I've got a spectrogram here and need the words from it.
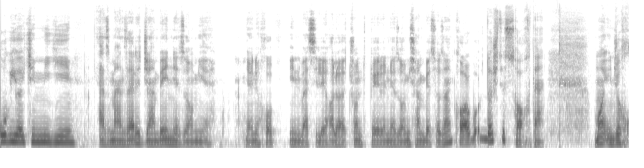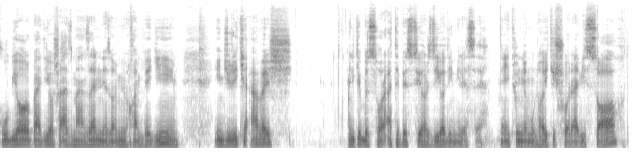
خوبی هایی که میگیم از منظر جنبه نظامیه. یعنی خب این وسیله حالا چون غیر نظامیش هم بسازن کاربرد داشته ساختن. ما اینجا خوبی ها و بدی هاشو از منظر نظامی می‌خوایم بگیم. اینجوری که اولش اینی که به سرعت بسیار زیادی می‌رسه. یعنی تو نمونه هایی که شوروی ساخت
